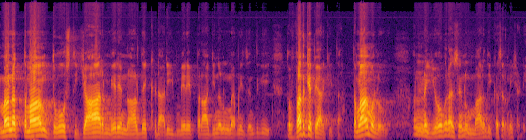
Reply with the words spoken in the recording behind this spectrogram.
ਮੈਂ ਉਹਨਾਂ तमाम ਦੋਸਤ ਯਾਰ ਮੇਰੇ ਨਾਲ ਦੇ ਖਿਡਾਰੀ ਮੇਰੇ ਭਰਾ ਜਿਨ੍ਹਾਂ ਨੂੰ ਮੈਂ ਆਪਣੀ ਜ਼ਿੰਦਗੀ ਤੋਂ ਵੱਧ ਕੇ ਪਿਆਰ ਕੀਤਾ तमाम ਉਹ ਲੋਕ ਉਹਨਾਂ ਨੇ ਯੋਗਰਾਜ ਸਿੰਘ ਨੂੰ ਮਾਰਨ ਦੀ ਕਸਰ ਨਹੀਂ ਛੱਡੀ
